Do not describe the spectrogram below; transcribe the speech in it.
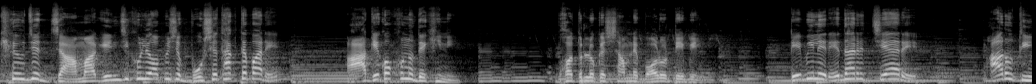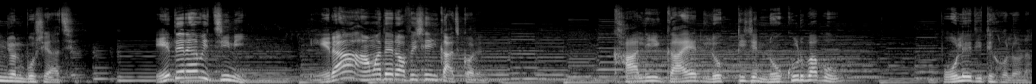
কেউ যে জামা গেঞ্জি খুলে অফিসে বসে থাকতে পারে, আগে কখনো দেখিনি। ভদ্রলোকের সামনে বড় টেবিল। টেবিলের এধারের চেয়ারে আরও তিনজন বসে আছে। এদের আমি চিনি। এরা আমাদের অফিসেই কাজ করেন। খালি গায়ের লোকটি যে নকুরবাবু বলে দিতে হলো না।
